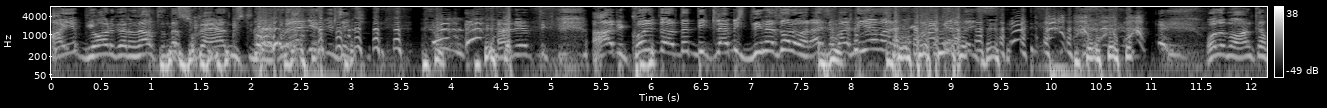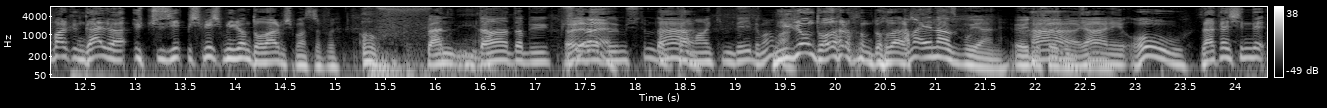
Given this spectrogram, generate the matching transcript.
ayıp yorganın altında su kayağının üstünde. Bunu herkes bilecek. Hadi öptük. Abi koridorda diklenmiş dinozor var. Acaba niye var? Ankara'dayız. Oğlum o Anka Park'ın galiba 375 milyon dolarmış masrafı. Of. Ben daha da büyük bir Öyle şeyler mi? duymuştum da Ha. tam hakim değilim ama. Milyon dolar oğlum dolar. Ama en az bu yani. Öyle Ha söyleyeyim sana. yani oo. Zaten şimdi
